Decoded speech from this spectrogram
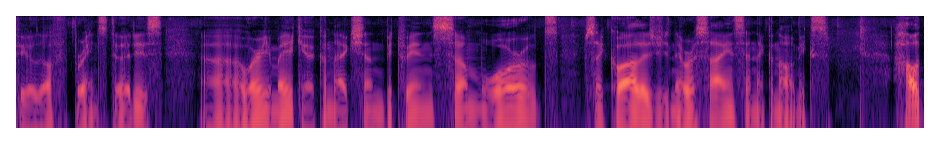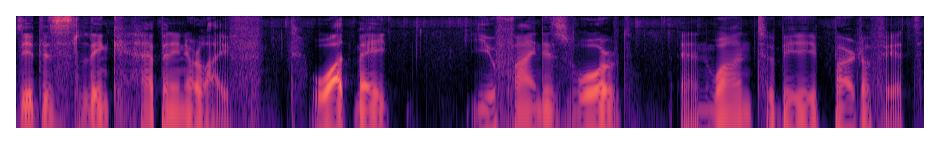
field of brain studies, uh, where you make a connection between some worlds, psychology, neuroscience, and economics. How did this link happen in your life? What made you find this world and want to be part of it?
